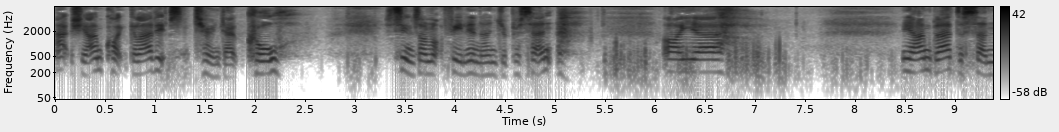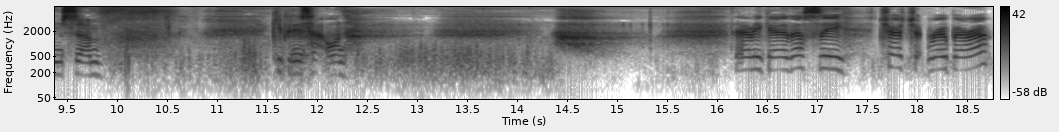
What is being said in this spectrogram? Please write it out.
Actually, I'm quite glad it's turned out cool. Since I'm not feeling 100%. I, uh, yeah, I'm glad the sun's um, keeping his hat on. There we go, that's the church at Rowberrow.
